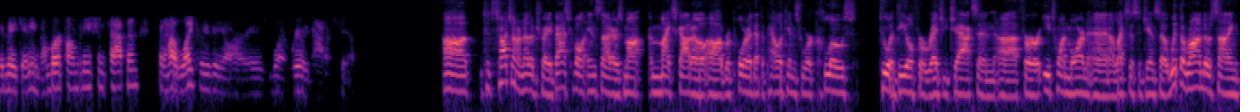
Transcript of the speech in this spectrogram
and make any number of combinations happen, but how likely they are is what really matters here. Uh, to touch on another trade, Basketball Insider's Mike Scotto uh, reported that the Pelicans were close to a deal for Reggie Jackson uh, for E'Twaun Moore and Alexis Ajinça. With the Rondo signing,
